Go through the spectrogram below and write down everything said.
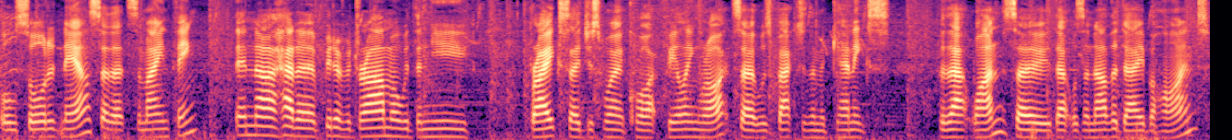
all sorted now, so that's the main thing. Then I uh, had a bit of a drama with the new brakes. They just weren't quite feeling right. So it was back to the mechanics for that one. So that was another day behind.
